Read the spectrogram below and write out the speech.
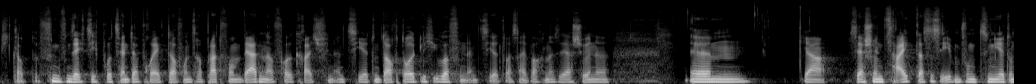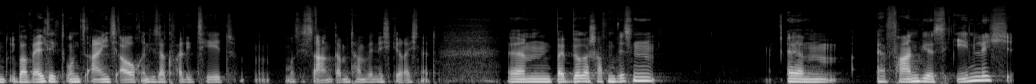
ich glaube, 65 Prozent der Projekte auf unserer Plattform werden erfolgreich finanziert und auch deutlich überfinanziert, was einfach eine sehr schöne ähm, ja, sehr schön zeigt, dass es eben funktioniert und überwältigt uns eigentlich auch in dieser Qualität, muss ich sagen. Damit haben wir nicht gerechnet. Ähm, bei Bürgerschaften Wissen ähm, erfahren wir es ähnlich.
